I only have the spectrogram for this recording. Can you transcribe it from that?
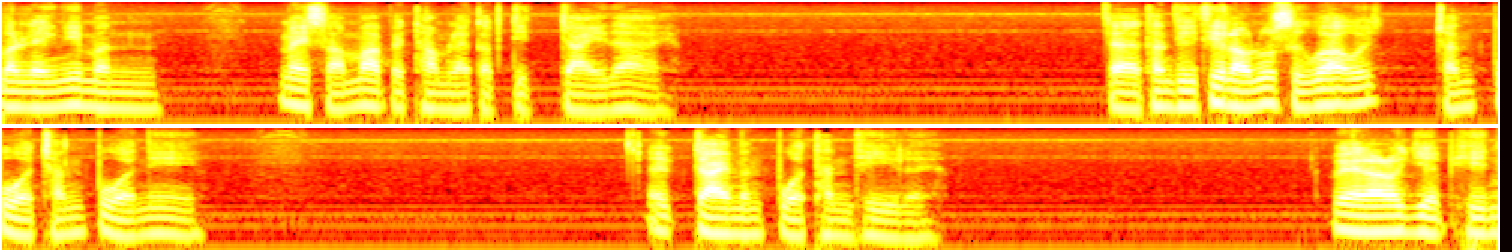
มะเร็งนี่มัน ไม่สามารถไปทำอะไรกับจิตใจได้ แต่ทันทีที่เรารู้สึกว่าฉันปวดฉันปวดนี่ใจมันปวดทันทีเลย เวลาเราเหยียบหิน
